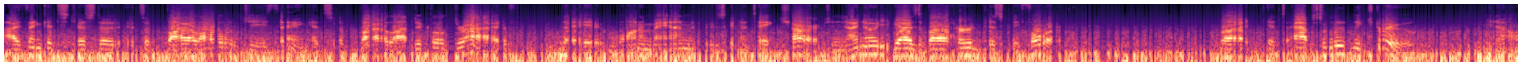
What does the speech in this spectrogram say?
I think it's just a it's a biology thing. It's a biological drive. They want a man who's going to take charge. And I know you guys have all heard this before, but it's absolutely true. You know,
